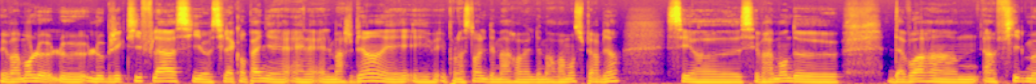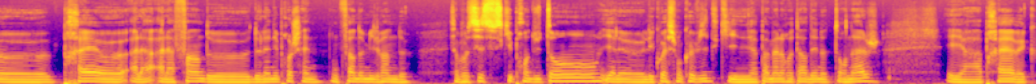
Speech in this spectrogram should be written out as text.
mais vraiment, l'objectif là, si, euh, si, la campagne elle, marche bien et, pour l'instant elle démarre, elle démarre vraiment super bien, c'est c'est vraiment d'avoir un, un, film prêt à la, à la fin de, de l'année prochaine, donc fin 2022. C'est aussi ce qui prend du temps. Il y a l'équation Covid qui a pas mal retardé notre tournage. Et après, avec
